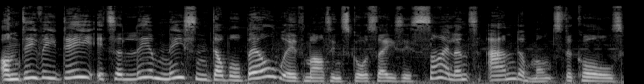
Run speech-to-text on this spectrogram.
On DVD, it's a Liam Neeson double bill with Martin Scorsese's Silence and A Monster Calls.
